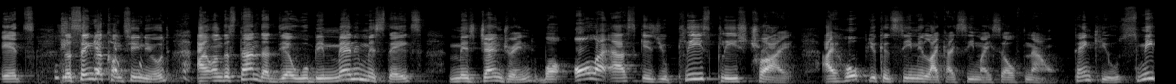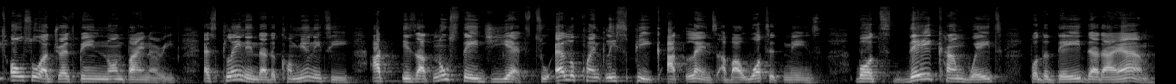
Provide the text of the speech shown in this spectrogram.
it. The singer continued, I understand that there will be many mistakes, misgendering, but all I ask is you please, please try. I hope you can see me like I see myself now. Thank you. Smith also addressed being non-binary, explaining that the community at, is at no stage yet to eloquently speak at length about what it means, but they can wait for the day that I am.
